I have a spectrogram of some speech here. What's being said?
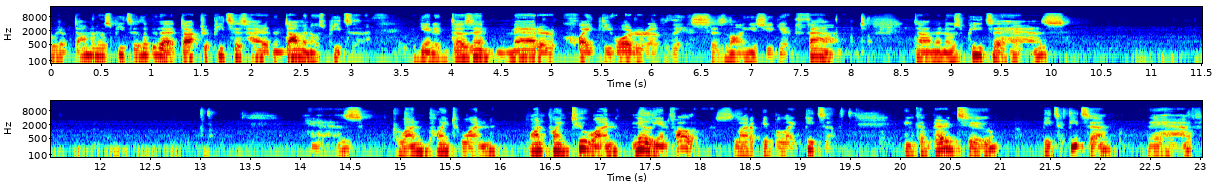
we have Domino's Pizza. Look at that, Dr. Pizza is higher than Domino's Pizza. Again, it doesn't matter quite the order of this as long as you get found. Domino's Pizza has has 1.1 1.21 million followers. A lot of people like pizza. And compared to Pizza Pizza, they have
